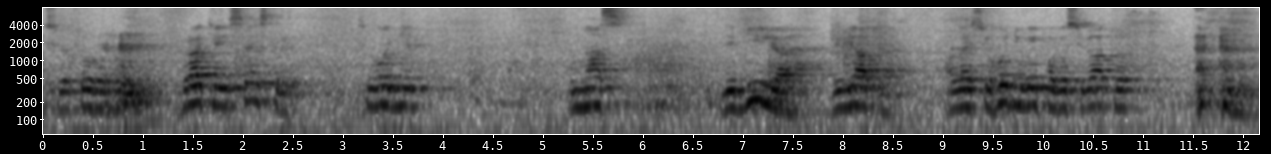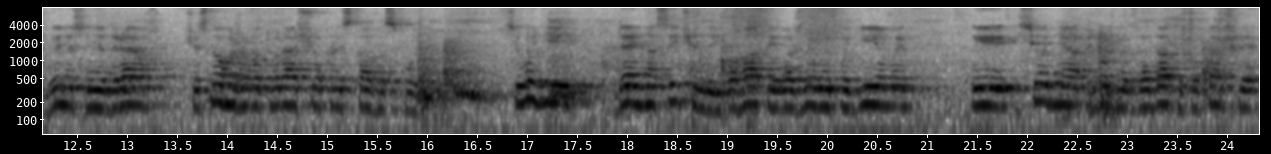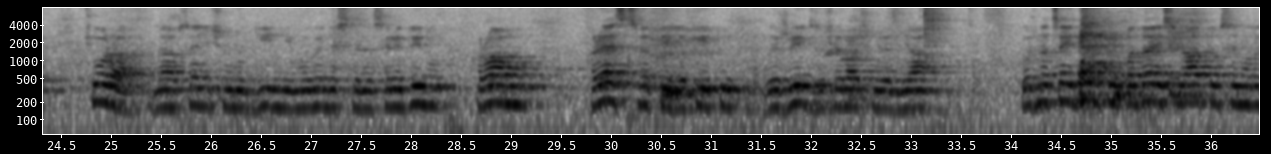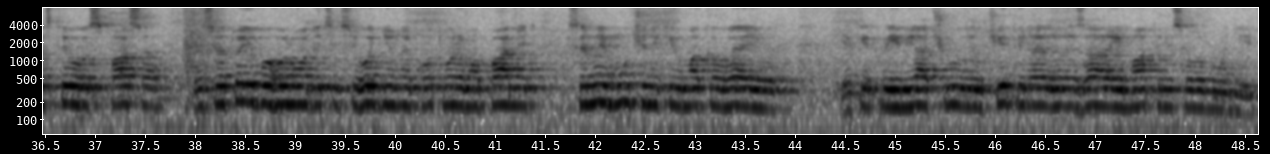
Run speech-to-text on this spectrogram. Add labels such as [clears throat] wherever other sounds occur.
і Святого Духа. Браття і сестри, сьогодні у нас неділя 9, але сьогодні випало свято [clears throat] винесення дерев чесного животворящого Христа Господня. Сьогодні день насичений, багатий, важливими подіями. І сьогодні можна згадати, по-перше, вчора на всенічному дінні ми винесли на середину храму хрест святий, який тут лежить з вчорашнього дня. Тож на цей день припадає свято Всемилостивого Спаса, Пресвятої Богородиці. Сьогодні ми потворимо пам'ять семи мучеників Маковеєвих, яких ви ім'я чули, вчителя Елизара і матері Соломонії.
